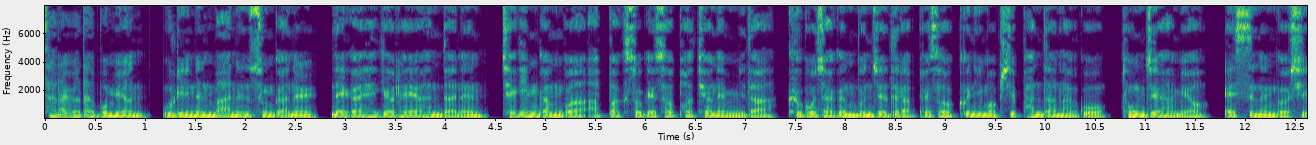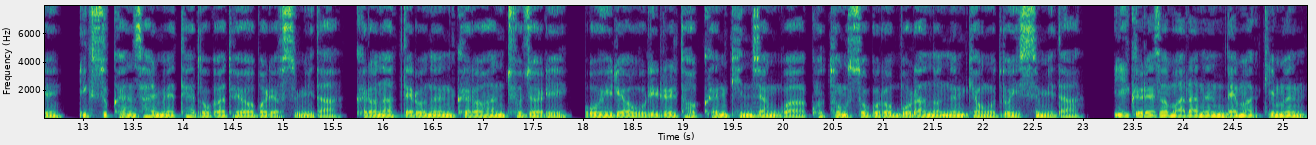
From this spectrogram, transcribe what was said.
살아가다 보면 우리는 많은 순간을 내가 해결해야 한다는 책임감과 압박 속에서 버텨냅니다. 크고 작은 문제들 앞에서 끊임없이 판단하고 통제하며 애쓰는 것이 익숙한 삶의 태도가 되어버렸습니다. 그러나 때로는 그러한 조절이 오히려 우리를 더 큰 긴장과 고통 속으로 몰아넣는 경우도 있습니다. 이 글에서 말하는 내맡김은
